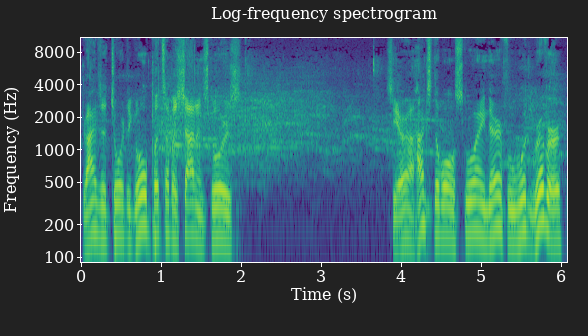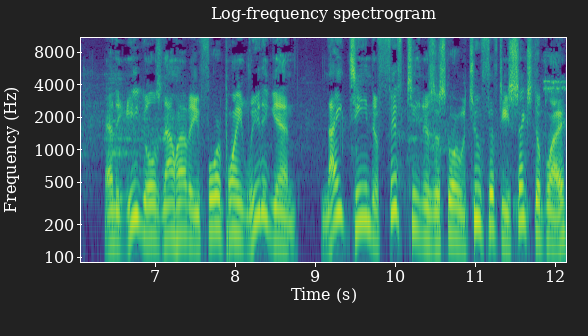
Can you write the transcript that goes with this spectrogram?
Drives it toward the goal. Puts up a shot and scores. Sierra Huxtable scoring there for Wood River. And the Eagles now have a four point lead again. 19 to 15 is the score with 2.56 to play.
